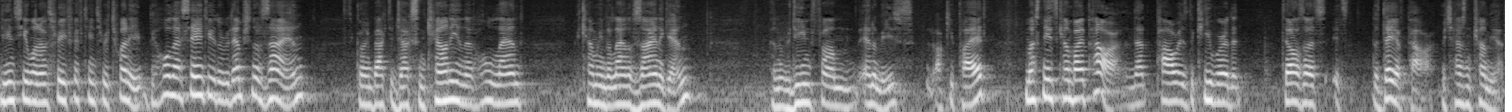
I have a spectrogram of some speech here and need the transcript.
D&C 103, 15 through 20. Behold, I say unto you the redemption of Zion, going back to Jackson County and that whole land becoming the land of Zion again, and redeemed from enemies that occupy it, must needs come by power. And that power is the key word that tells us it's the day of power, which hasn't come yet.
